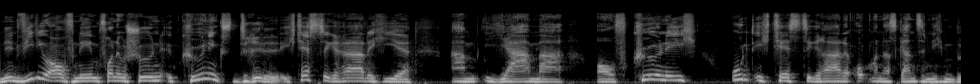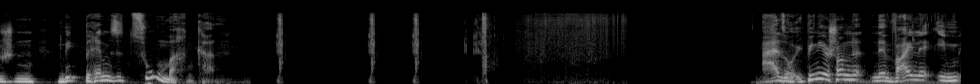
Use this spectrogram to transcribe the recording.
ein Video aufnehmen von einem schönen Königsdrill? Ich teste gerade hier am Yama auf König und ich teste gerade, ob man das Ganze nicht ein bisschen mit Bremse zumachen kann. Also, ich bin hier schon eine Weile im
